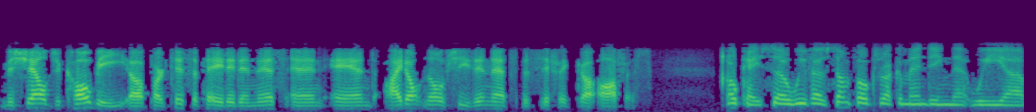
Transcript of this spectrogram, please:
Michelle Jacoby uh, participated in this, and, and I don't know if she's in that specific uh, office. Okay, so we've had some folks recommending that we uh,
